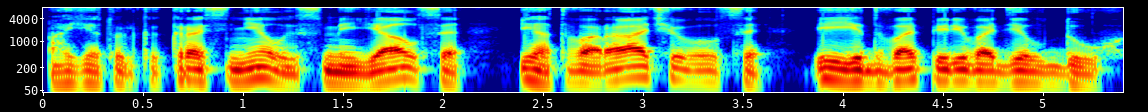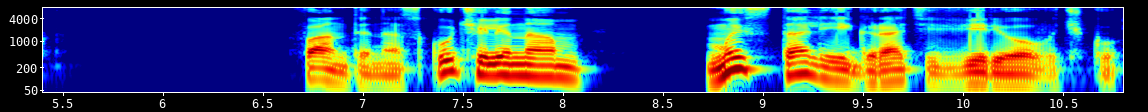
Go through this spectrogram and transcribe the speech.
А я только краснел и смеялся, и отворачивался, и едва переводил дух фанты наскучили нам, мы стали играть в веревочку.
